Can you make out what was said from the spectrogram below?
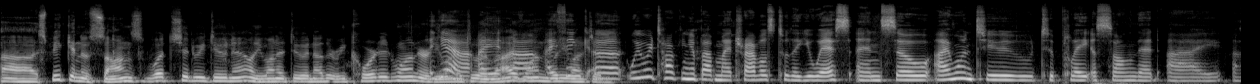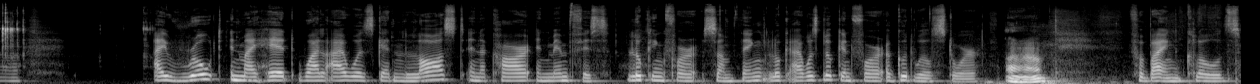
Uh, speaking of songs, what should we do now? You want to do another recorded one, or do you yeah, want to do a I, live uh, one? What I do you want think to do? uh, we were talking about my travels to the U.S., and so I want to to play a song that I uh, I wrote in my head while I was getting lost in a car in Memphis, looking for something. Look, I was looking for a Goodwill store uh huh. for buying clothes,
